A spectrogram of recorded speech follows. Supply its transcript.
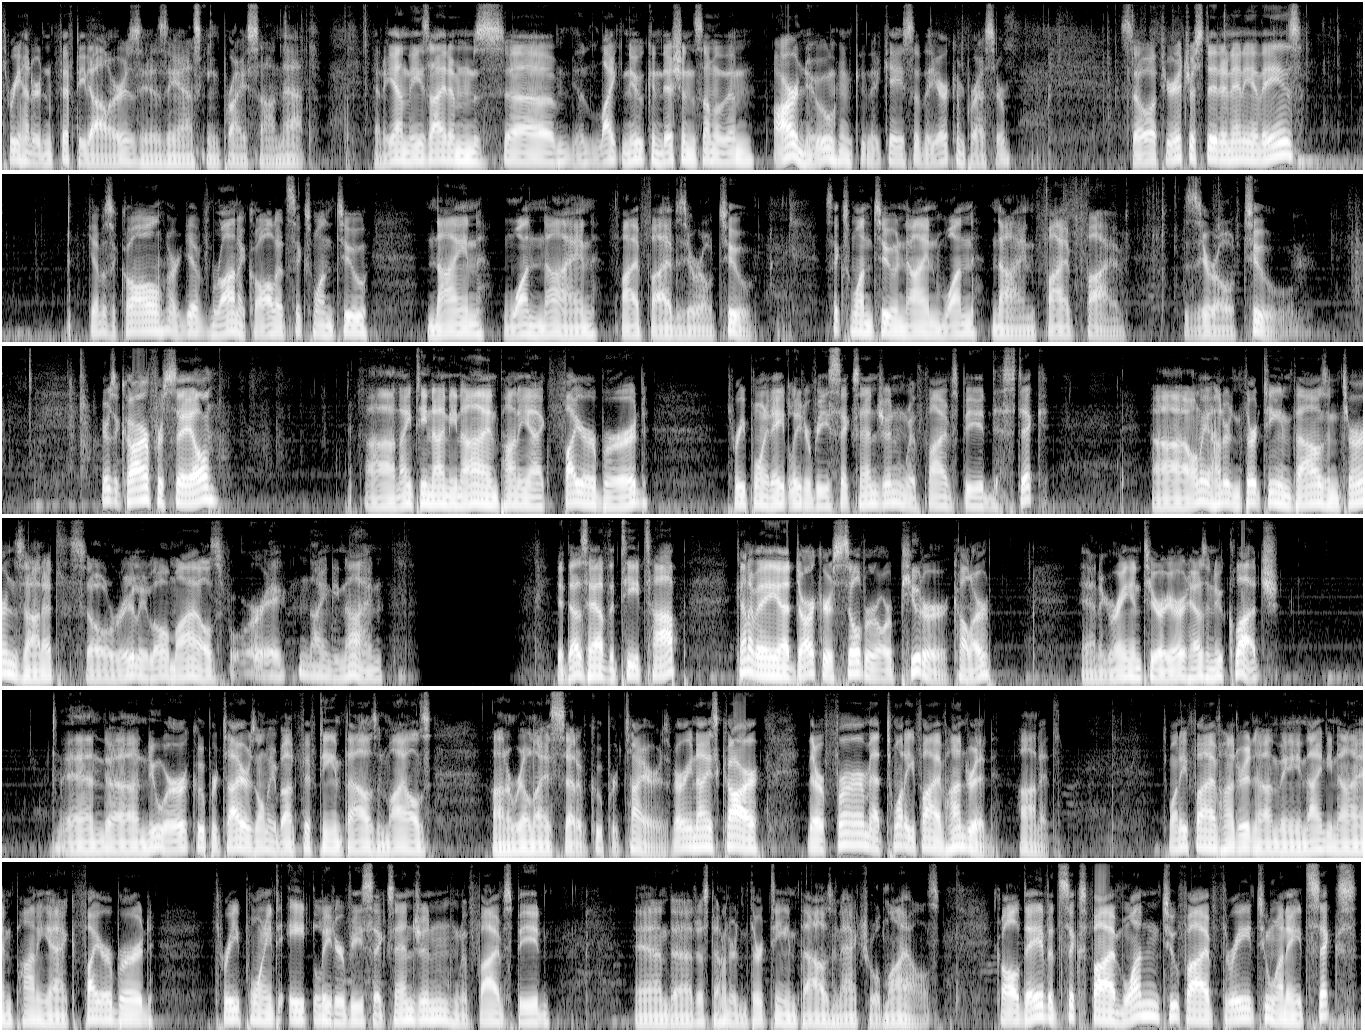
$350 is the asking price on that. And again, these items, uh, like new condition, some of them are new in the case of the air compressor. So if you're interested in any of these, give us a call or give Ron a call at 612 919 5502. 612 919 5502. Here's a car for sale. Uh, 1999 Pontiac Firebird, 3.8 liter V6 engine with 5 speed stick. Uh, only 113,000 turns on it, so really low miles for a 99. It does have the T top, kind of a, a uh, darker silver or pewter color and a gray interior. It has a new clutch and uh, newer Cooper tires, only about 15,000 miles on a real nice set of Cooper tires. Very nice car. They're firm at 2,500 on it. 2,500 on the 99 Pontiac Firebird 3.8 liter V6 engine with 5 speed and uh, just 113,000 actual miles. Call Dave at 651 253 2186.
